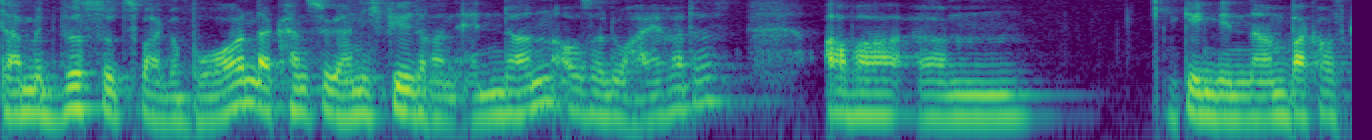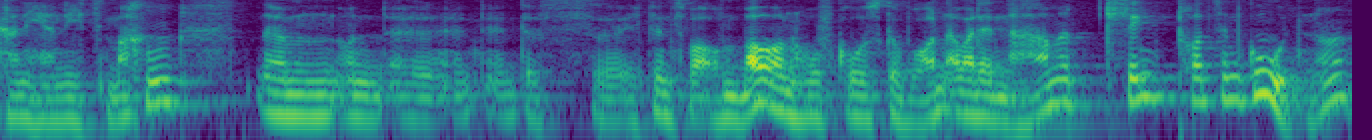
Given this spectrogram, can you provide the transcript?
Damit wirst du zwar geboren, da kannst du ja nicht viel daran ändern, außer du heiratest, aber ähm, gegen den Namen Backhaus kann ich ja nichts machen. Ähm, und äh, das, äh, ich bin zwar auf dem Bauernhof groß geworden, aber der Name klingt trotzdem gut. Ne?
